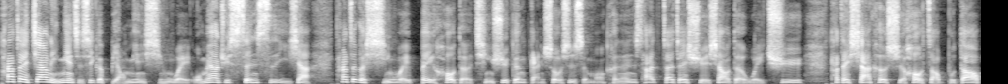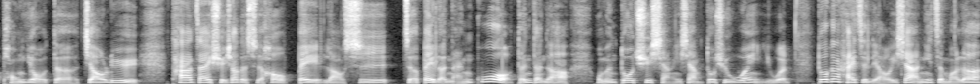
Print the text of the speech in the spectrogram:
他在家里面只是一个表面行为，我们要去深思一下，他这个行为背后的情绪跟感受是什么？可能他在在学校的委屈，他在下课时候找不到朋友的焦虑，他在学校的时候被老师责备了，难过等等的哈，我们多去想一想，多去问一问，多跟孩子聊一下，你怎么了？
